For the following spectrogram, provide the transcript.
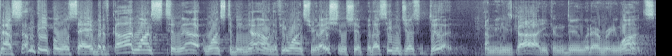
Now, some people will say, but if God wants to, know, wants to be known, if he wants relationship with us, he would just do it. I mean, he's God, he can do whatever he wants.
